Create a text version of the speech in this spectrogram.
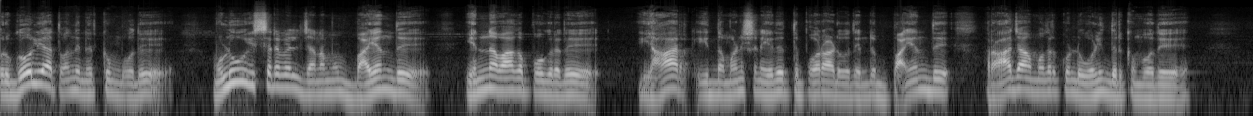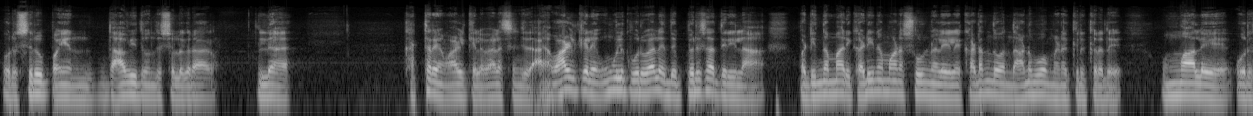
ஒரு கோலியாத் வந்து நிற்கும்போது முழு இஸ்ரவேல் ஜனமும் பயந்து என்னவாக போகிறது? யார் இந்த மனுஷனை எதிர்த்து போராடுவது என்று பயந்து ராஜா முதற்கொண்டு ஒளிந்திருக்கும் போது ஒரு சிறு பையன் தாவிது வந்து சொல்லுகிறார் இல்லை கர்த்தர் என் வாழ்க்கையில் வேலை செஞ்சது. என் வாழ்க்கையில் உங்களுக்கு ஒரு வேலை இது பெருசாக தெரியலாம் பட் இந்த மாதிரி கடினமான சூழ்நிலையில் கடந்து வந்த அனுபவம் எனக்கு இருக்கிறது. உம்மாலே ஒரு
